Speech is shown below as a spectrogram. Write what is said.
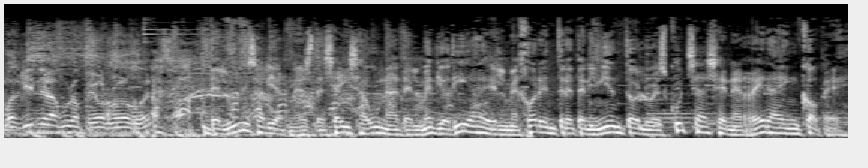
Pues viene el alguno peor luego, ¿eh? De lunes a viernes, de 6 a 1 del mediodía, el mejor entretenimiento lo escuchas en Herrera en Cope.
